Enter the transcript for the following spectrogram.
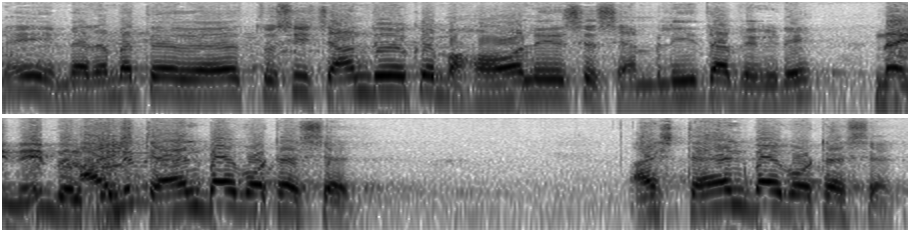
ਨਹੀਂ ਮੇਰਾ ਮਤਲਬ ਤੁਸੀਂ ਚਾਹੁੰਦੇ ਹੋ ਕਿ ਮਾਹੌਲ ਇਸ ਅਸੈਂਬਲੀ ਦਾ ਵਿਗੜੇ ਨਹੀਂ ਨਹੀਂ I ਬਿਲਕੁਲ stand by what I said. I stand by what I said.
